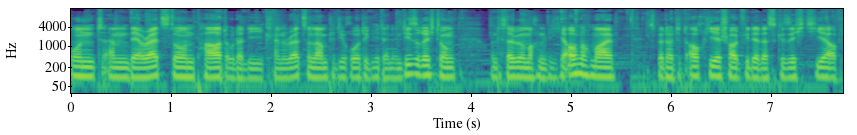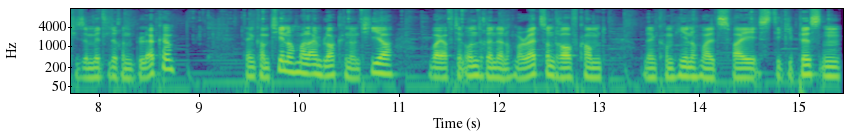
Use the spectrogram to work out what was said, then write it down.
Und ähm, der Redstone-Part oder die kleine Redstone-Lampe, die rote, geht dann in diese Richtung. Und dasselbe machen wir hier auch nochmal. Das bedeutet, auch hier schaut wieder das Gesicht hier auf diese mittleren Blöcke. Dann kommt hier nochmal ein Block hin und hier, wobei auf den unteren dann nochmal Redstone drauf kommt. Und dann kommen hier nochmal zwei Sticky Pisten,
